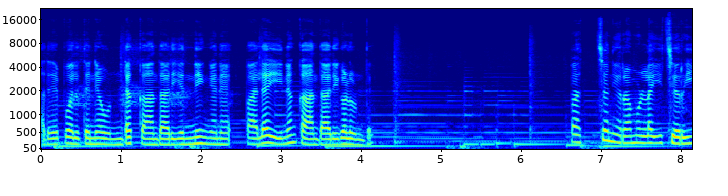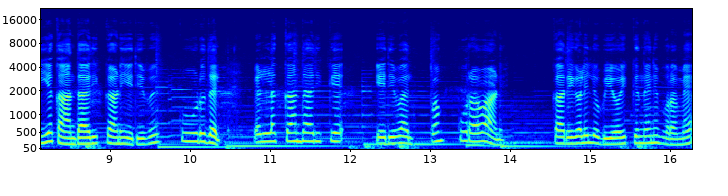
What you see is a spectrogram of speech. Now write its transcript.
അതേപോലെ തന്നെ ഉണ്ടക്കാന്താരി എന്നിങ്ങനെ പല ഇനം കാന്താരികളുണ്ട്. പച്ച നിറമുള്ള ഈ ചെറിയ കാന്താരിക്കാണ് എരിവ് കൂടുതൽ. വെള്ളക്കാന്താരിക്ക് എരിവ് അല്പം കുറവാണ്. കറികളിൽ ഉപയോഗിക്കുന്നതിന് പുറമെ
